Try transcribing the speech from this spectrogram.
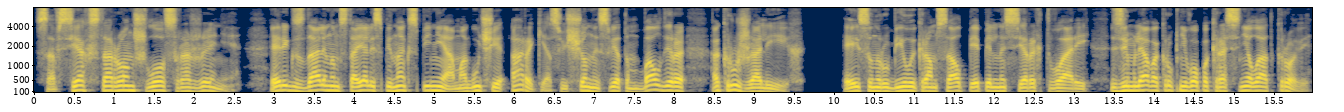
Со всех сторон шло сражение. Эрик с Далином стояли спина к спине, а могучие араки, освещенные светом Балдера, окружали их. Эйсон рубил и кромсал пепельно-серых тварей. Земля вокруг него покраснела от крови.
